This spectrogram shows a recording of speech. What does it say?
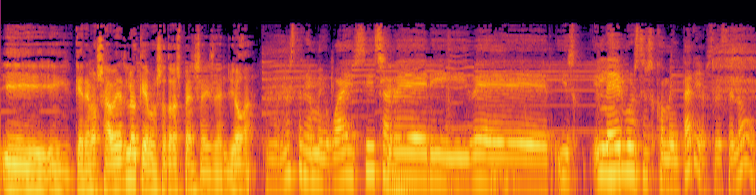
Y, queremos saber lo que vosotros pensáis del yoga. Bueno, estaría muy guay, sí, saber y ver y leer vuestros comentarios, desde luego.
